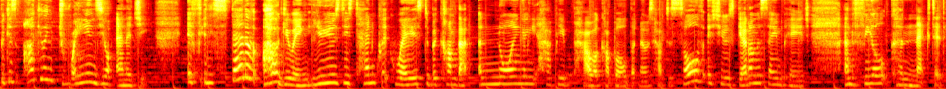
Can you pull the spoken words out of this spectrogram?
Because arguing drains your energy. If instead of arguing, you use these 10 quick ways to become that annoyingly happy power couple that knows how to solve issues, get on the same page, and feel connected.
